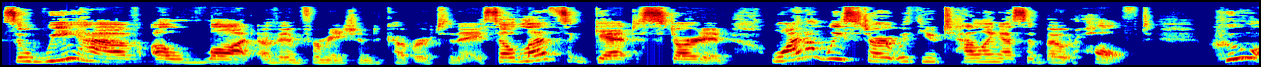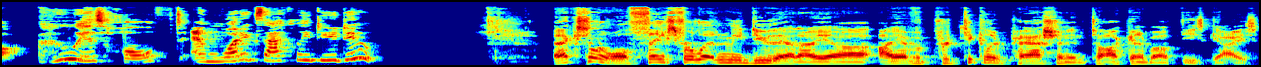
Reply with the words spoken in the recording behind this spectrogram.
So we have a lot of information to cover today. So let's get started. Why don't we start with you telling us about Hulft? Who who is Hulft and what exactly do you do? Excellent. Well, thanks for letting me do that. I uh, I have a particular passion in talking about these guys,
